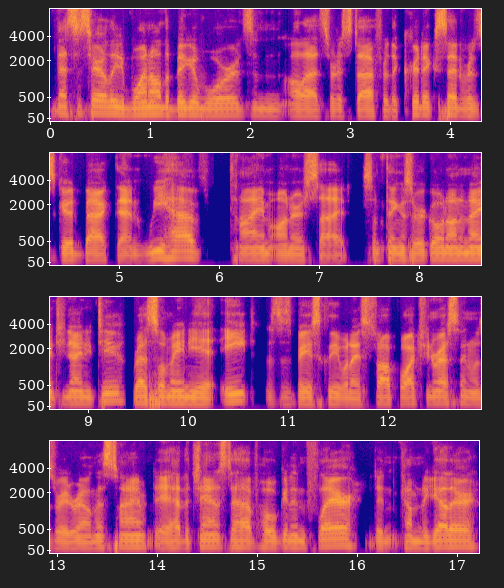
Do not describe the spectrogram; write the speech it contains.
necessarily won all the big awards and all that sort of stuff, or the critics said was good back then. We have time on our side. Some things that are going on in 1992. WrestleMania 8. This is basically when I stopped watching wrestling, was right around this time. They had the chance to have Hogan and Flair, didn't come together.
